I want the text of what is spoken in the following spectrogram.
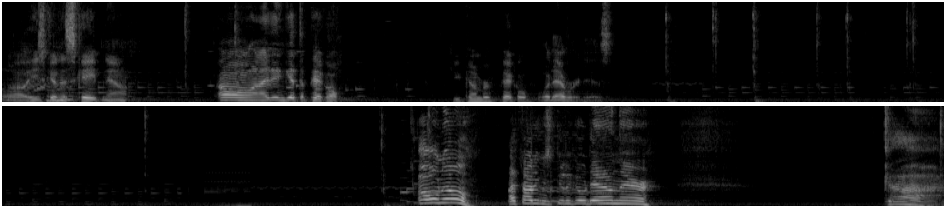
Oh, he's going to mm-hmm. escape now. Oh, and I didn't get the pickle. Cucumber, pickle, whatever it is. Oh no! I thought he was going to go down there. God.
